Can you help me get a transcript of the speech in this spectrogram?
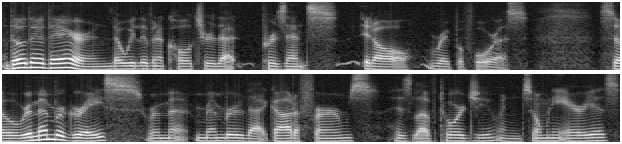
Though they're there, and though we live in a culture that presents it all right before us. So remember grace. Rem- remember that God affirms his love towards you in so many areas.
